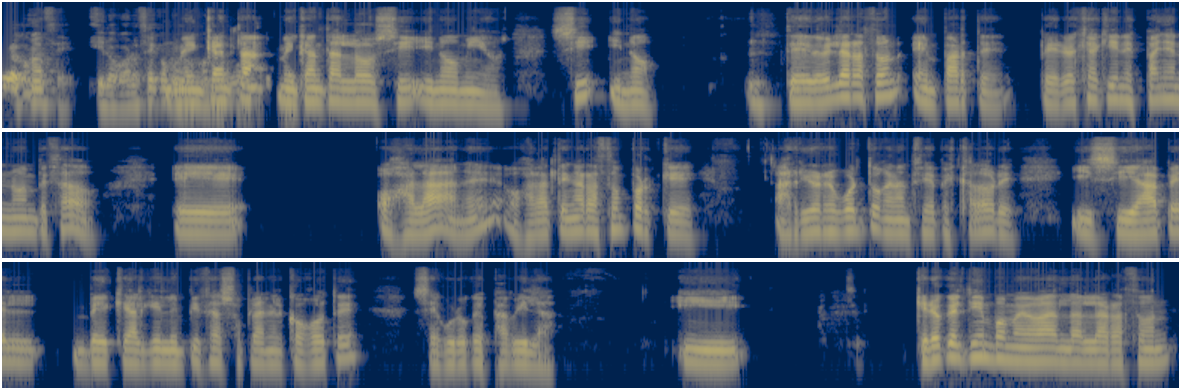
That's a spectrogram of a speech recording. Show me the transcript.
lo conoce, y lo conoce como me, encanta, me encantan los sí y no míos. Sí y no. Mm. Te doy la razón en parte, pero es que aquí en España no ha empezado. Eh, ojalá, ¿eh? ojalá tenga razón porque a río revuelto ganancia de pescadores. Y si Apple ve que alguien le empieza a soplar en el cogote, seguro que espabila. Y creo que el tiempo me va a dar la razón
